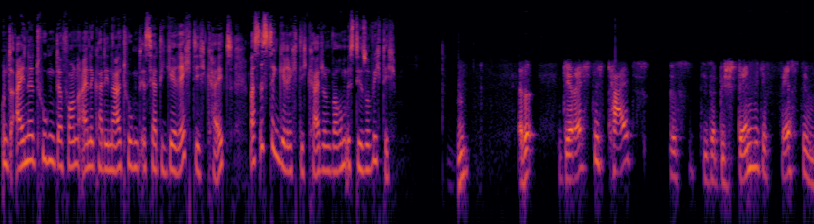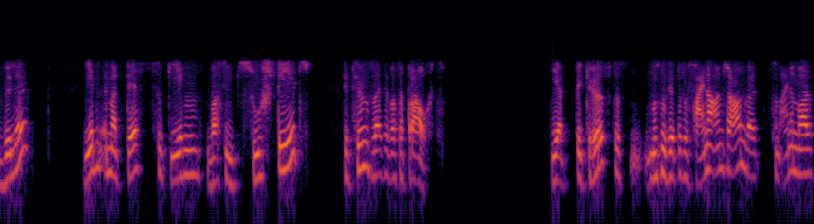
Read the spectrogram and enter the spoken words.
Und eine Tugend davon, eine Kardinaltugend ist ja die Gerechtigkeit. Was ist denn Gerechtigkeit und warum ist die so wichtig? Mhm. Also Gerechtigkeit ist dieser beständige, feste Wille, jedem immer das zu geben, was ihm zusteht, beziehungsweise was er braucht. Der Begriff, das muss man sich ein bisschen feiner anschauen, weil zum einen mal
